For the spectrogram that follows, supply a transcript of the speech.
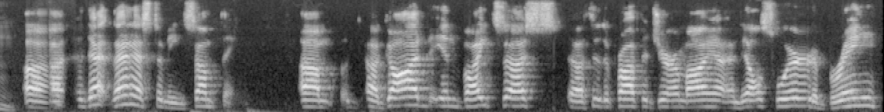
Hmm. Uh, that, that has to mean something um, uh, God invites us uh, through the prophet Jeremiah and elsewhere to bring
